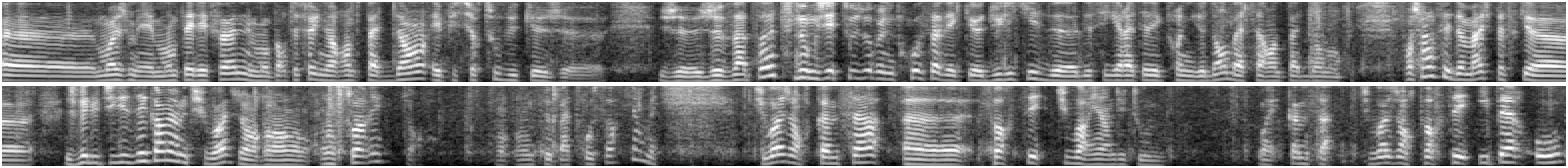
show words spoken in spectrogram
Euh, moi je mets mon téléphone, mon portefeuille ne rentre pas dedans, et puis surtout vu que je je, je vapote, donc j'ai toujours une trousse avec euh, du liquide de cigarette électronique dedans, bah ça rentre pas dedans non plus. Franchement c'est dommage parce que euh, je vais l'utiliser quand même, tu vois, genre en, soirée, genre on ne peut pas trop sortir, mais tu vois, genre comme ça, euh, porté, tu vois rien du tout. Ouais, comme ça. Tu vois, genre porté hyper haut.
